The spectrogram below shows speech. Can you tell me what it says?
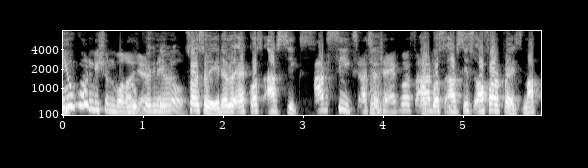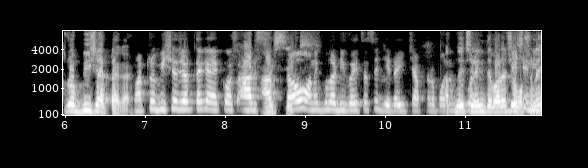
নিউ কন্ডিশন বলা যায় সরি সরি এটা হলো অ্যাকোয়াস আর সিক্স আর সিক্স আচ্ছা আচ্ছা অ্যাকোয়াস আর অ্যাকোয়াস সিক্স অফার প্রাইস মাত্র বিশ হাজার টাকা। মাত্র বিশ হাজার টাকা অ্যাকোয়াস আর সিক্স R6 তাও অনেকগুলো ডিভাইস আছে যেটা ইচ্ছা আপনারা পছন্দ আপনি করে নিতে পারেন সমস্যা নেই।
